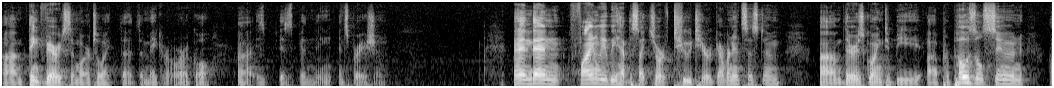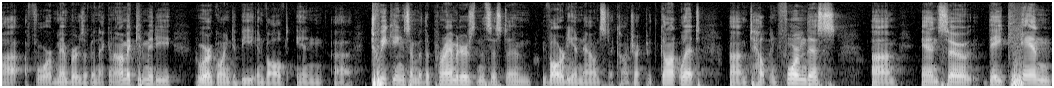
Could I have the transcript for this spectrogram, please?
Um, think very similar to like the the Maker Oracle uh, is has been the inspiration. And then finally, we have this like sort of two-tier governance system. Um, there is going to be a proposal soon uh, for members of an economic committee who are going to be involved in uh, tweaking some of the parameters in the system. We've already announced a contract with Gauntlet um, to help inform this. Um, and so they can,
